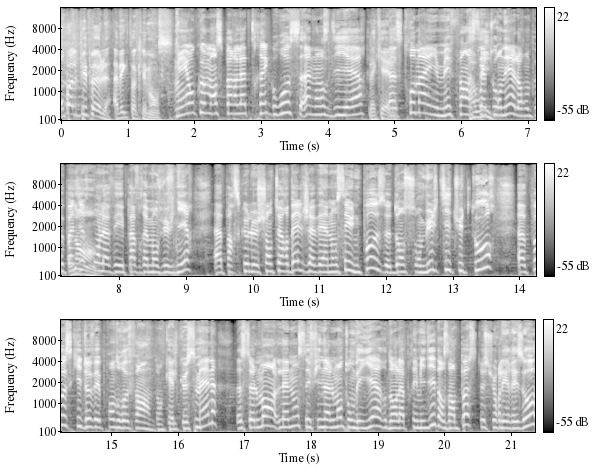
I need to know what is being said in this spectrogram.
On parle people avec toi Clémence. Et on commence par la très grosse annonce d'hier. Laquelle Euh, Stromae met fin à Ah sa oui. tournée. Alors on peut pas Ah dire qu'on l'avait pas vraiment vu venir euh, parce que le chanteur belge avait annoncé une pause dans son multitude tour, euh, pause qui devait prendre fin dans quelques semaines. Seulement, l'annonce est finalement tombée hier dans l'après-midi dans un post sur les réseaux.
